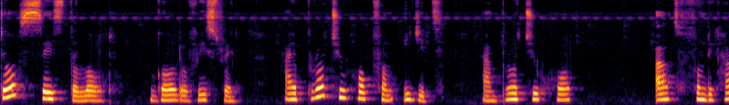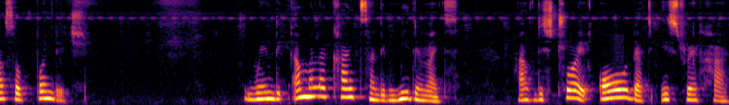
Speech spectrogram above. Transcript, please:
Thus says the Lord, God of Israel, I brought you up from Egypt, and brought you up out from the house of bondage. When the Amalekites and the Midianites have destroyed all that Israel had,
